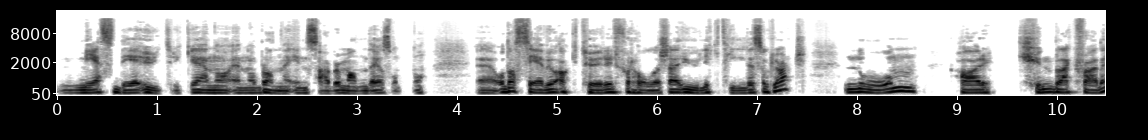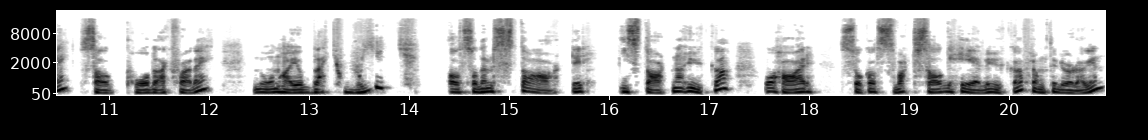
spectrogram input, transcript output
mest det uttrykket enn å, enn å blande inn Cyber Monday og sånt noe. Eh, og da ser vi jo aktører forholder seg ulikt til det, så klart. Noen har kun Black Friday, salg på Black Friday. Noen har jo Black Week, altså de starter i starten av uka og har såkalt svart salg hele uka fram til lørdagen.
